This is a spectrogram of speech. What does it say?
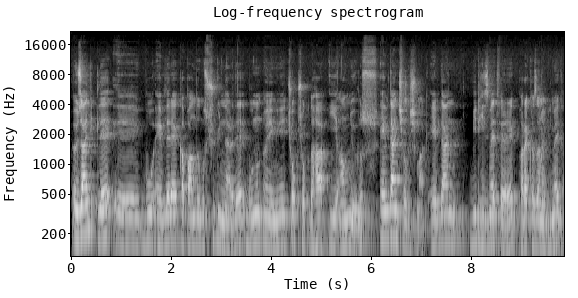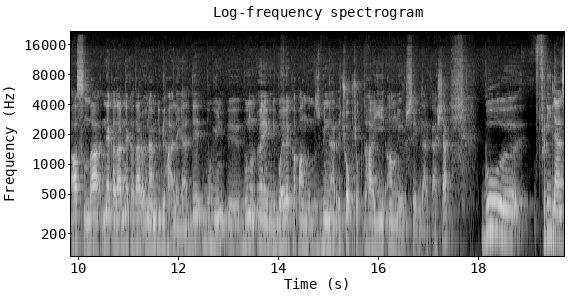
Özellikle e, bu evlere kapandığımız şu günlerde bunun önemini çok çok daha iyi anlıyoruz. Evden çalışmak, evden bir hizmet vererek para kazanabilmek aslında ne kadar ne kadar önemli bir hale geldi. Bugün e, bunun önemini bu eve kapandığımız günlerde çok çok daha iyi anlıyoruz sevgili arkadaşlar. Bu freelance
